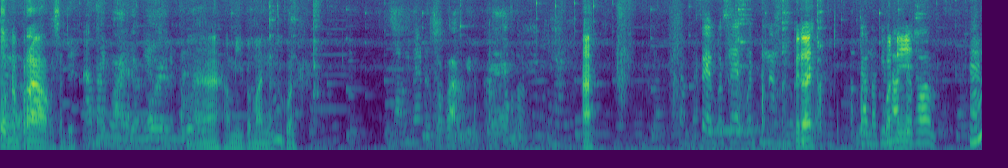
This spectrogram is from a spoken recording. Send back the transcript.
ต้มน้ำปลาป่ะสันดินะเขามีประมาณนี้ทุกคนฮะแซ่บบ่แซ่บบนทั้งนั้นไปได้จำเรากินวันพักนี้เด้อพ่อหืม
